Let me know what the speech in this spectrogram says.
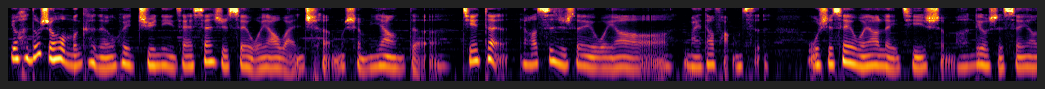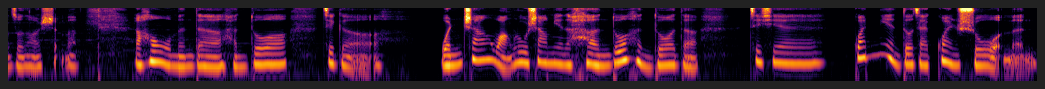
有很多时候，我们可能会拘泥在三十岁，我要完成什么样的阶段，然后四十岁我要买到房子。五十岁我要累积什么？六十岁要做到什么？然后我们的很多这个文章，网络上面的很多很多的这些观念都在灌输我们：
